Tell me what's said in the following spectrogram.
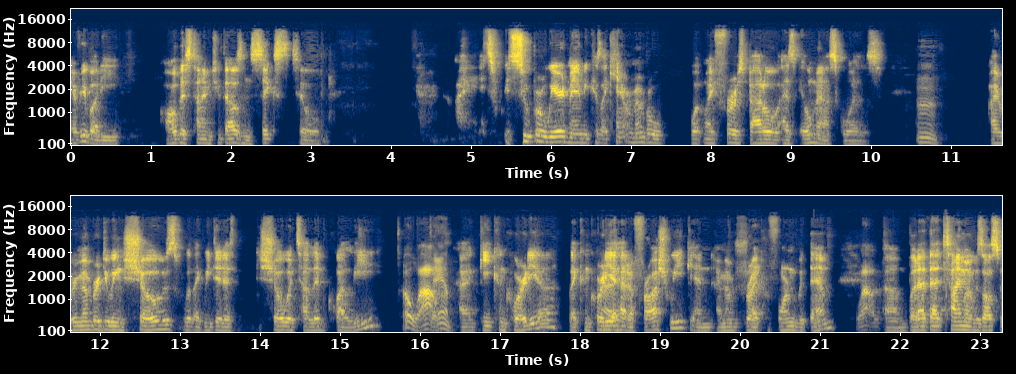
everybody all this time, 2006 till. It's it's super weird, man, because I can't remember what my first battle as Illmask was. Mm. I remember doing shows with like we did a show with Talib Kweli oh wow Damn. at Geek Concordia. Like Concordia Right. had a frosh week, and I remember I performed with them. wow Um, but at that time, I was also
